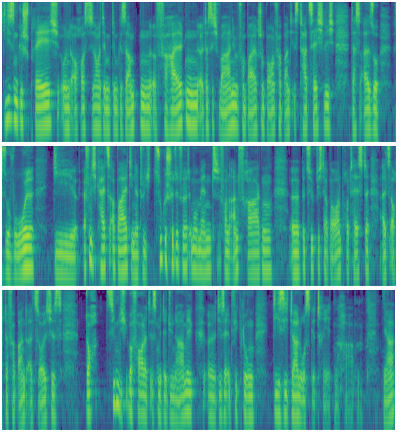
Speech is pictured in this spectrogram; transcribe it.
diesem Gespräch und auch aus wir, dem, dem gesamten äh, Verhalten, äh, das ich wahrnehme vom Bayerischen Bauernverband, ist tatsächlich, dass also sowohl die Öffentlichkeitsarbeit, die natürlich zugeschüttet wird im Moment von Anfragen äh, bezüglich der Bauernproteste, als auch der Verband als solches doch ziemlich überfordert ist mit der Dynamik äh, dieser Entwicklung, die sie da losgetreten haben. Ja,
